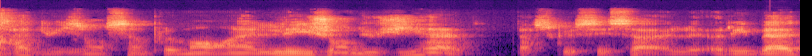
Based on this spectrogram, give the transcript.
traduisons simplement, hein, les gens du djihad, parce que c'est ça, le ribat,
